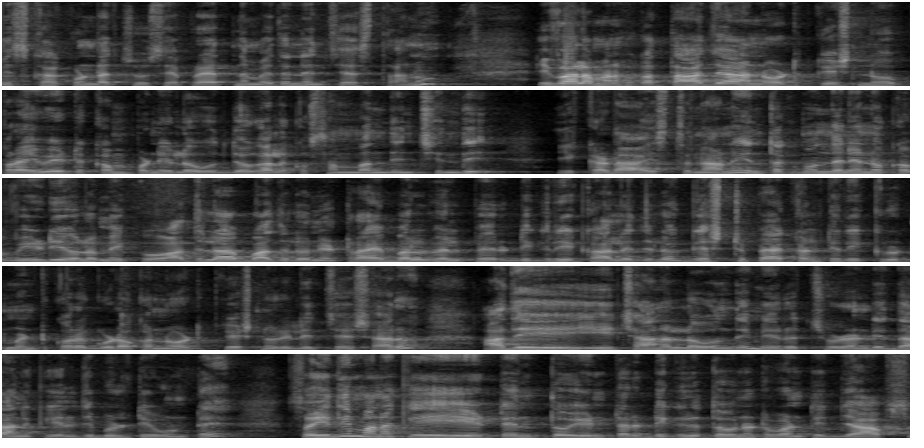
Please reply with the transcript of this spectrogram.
మిస్ కాకుండా చూసే ప్రయత్నం అయితే నేను చేస్తాను. ఇవాళ మనకు ఒక తాజా నోటిఫికేషన్ ప్రైవేట్ కంపెనీలో ఉద్యోగాలకు సంబంధించింది ఇక్కడ ఇస్తున్నాను. ఇంతకుముందు నేను ఒక వీడియోలో మీకు ఆదిలాబాద్లోని ట్రైబల్ వెల్ఫేర్ డిగ్రీ కాలేజీలో గెస్ట్ ఫ్యాకల్టీ రిక్రూట్మెంట్ కొరకు కూడా ఒక నోటిఫికేషన్ రిలీజ్ చేశారు. అది ఈ ఛానల్లో ఉంది మీరు చూడండి దానికి ఎలిజిబిలిటీ ఉంటే. సో ఇది మనకి టెన్త్ ఇంటర్ డిగ్రీతో ఉన్నటువంటి జాబ్స్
